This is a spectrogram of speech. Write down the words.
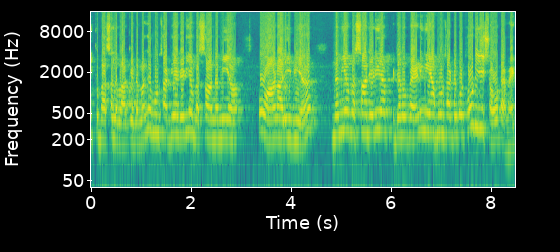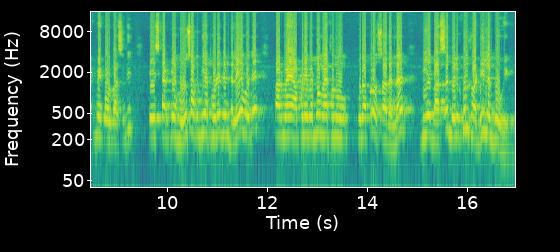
ਇੱਕ ਬੱਸ ਲਵਾ ਕੇ ਦਵਾਂਗੇ। ਹੁਣ ਸਾਡੀਆਂ ਜਿਹੜੀਆਂ ਬੱਸਾਂ ਨਵੀਆਂ ਉਹ ਆਉਣ ਵਾਲੀ ਵੀ ਆ। ਨਵੀਆਂ ਬੱਸਾਂ ਜਿਹੜੀਆਂ ਜਦੋਂ ਪੈਣਗੀਆਂ ਹੁਣ ਸਾਡੇ ਕੋਲ ਥੋੜੀ ਜਿਹੀ ਸ਼ਾਰਟ ਹੈ ਮਹਿਕਮੇ ਕੋਲ ਬੱਸ ਦੀ। ਇਸ ਕਰਕੇ ਹੋ ਸਕਦੀ ਆ ਥੋੜੇ ਦਿਨ ਡਿਲੇ ਹੋ ਜੇ ਪਰ ਮੈਂ ਆਪਣੇ ਵੱਲੋਂ ਮੈਂ ਤੁਹਾਨੂੰ ਪੂਰਾ ਭਰੋਸਾ ਦਿੰਦਾ ਵੀ ਇਹ ਬੱਸ ਬਿਲਕੁਲ ਤੁਹਾਡੀ ਲੱਗੂਗੀ। ਜੀ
